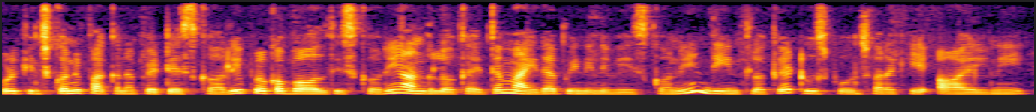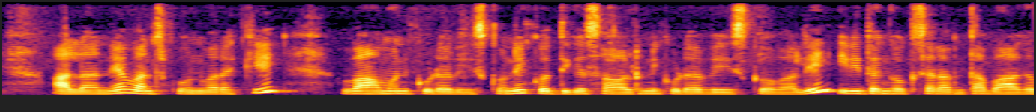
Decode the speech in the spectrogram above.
ఉడికించుకొని పక్కన పెట్టేసుకోవాలి. ఇప్పుడు ఒక బౌల్ తీసుకొని అందులోకి అయితే మైదా పిండిని వేసుకొని దీంట్లోకి టూ స్పూన్స్ వరకు ఆయిల్ని అలానే వన్ స్పూన్ వరకు వాముని కూడా వేసుకొని కొద్దిగా సాల్ట్ని కూడా వేసుకోవాలి. ఈ విధంగా ఒకసారి అంతా బాగా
